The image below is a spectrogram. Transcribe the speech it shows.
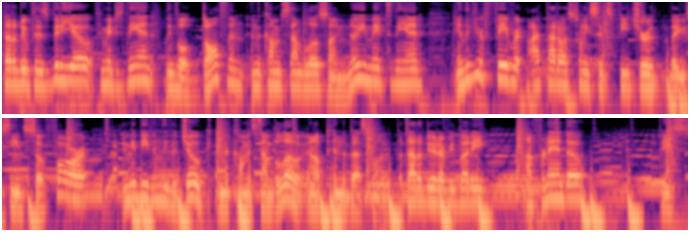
that'll do for this video. If you made it to the end, leave a little dolphin in the comments down below so I know you made it to the end, and leave your favorite iPadOS 26 feature that you've seen so far, and maybe even leave a joke in the comments down below, and I'll pin the best one. But that'll do it, everybody. I'm Fernando. Peace.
